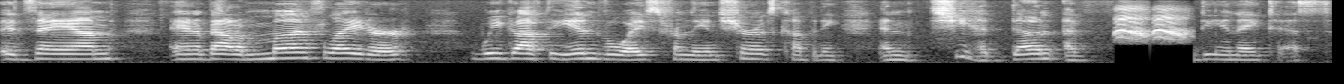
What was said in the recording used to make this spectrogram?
exam and about a month later we got the invoice from the insurance company and she had done a DNA test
